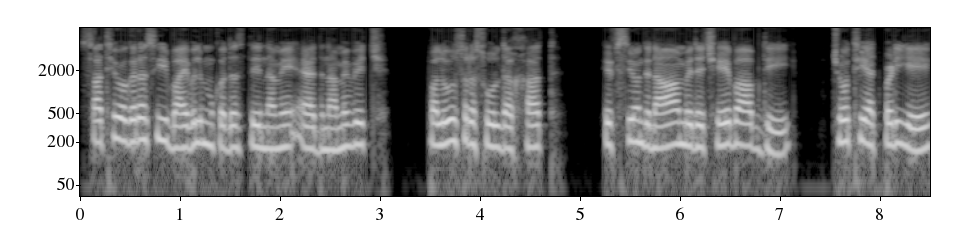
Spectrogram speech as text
ਸਾਥੀਓ, ਅਗਰ ਅਸੀਂ ਬਾਈਬਲ ਮੁਕੱਦਸ ਦੇ ਨਵੇਂ ਏਧਨਾਮੇ ਵਿੱਚ ਪਲੂਸ ਰਸੂਲ ਦਾ ਖਤ ਇਫਸੀਓਂ ਦੇ ਨਾਮ ਦੇ 6 ਬਾਬ ਦੀ ਚੌਥੀ ਅਧ ਪੜ੍ਹੀਏ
